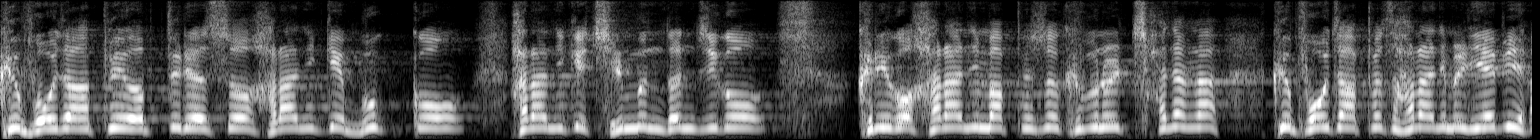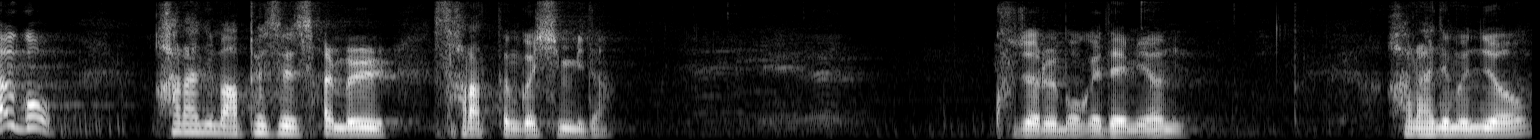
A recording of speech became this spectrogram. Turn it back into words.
그 보좌 앞에 엎드려서 하나님께 묻고 하나님께 질문 던지고 그리고 하나님 앞에서 그분을 찬양하 그 보좌 앞에서 하나님을 예비하고 하나님 앞에서의 삶을 살았던 것입니다. 구절을 보게 되면 하나님은요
